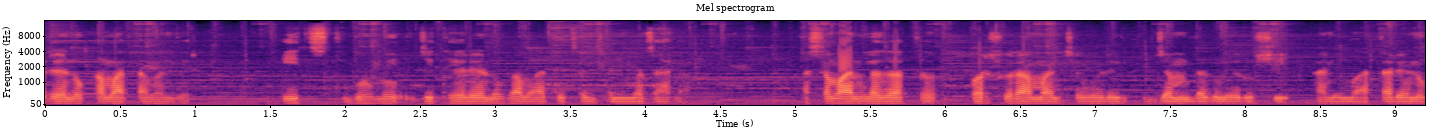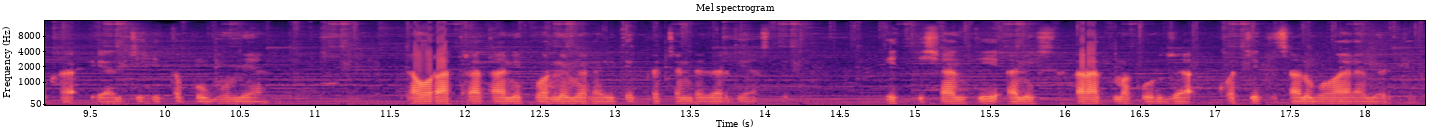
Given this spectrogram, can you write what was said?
रेणुका माता मंदिर. हीच भूमी जिथे रेणुका मातेचा जन्म झाला. असं मानलं जातं. परशुरामांचे वडील जमदग्नी ऋषी आणि माता रेणुका यांची ही तपोभूमी आहे. नवरात्रात आणि पौर्णिमेला इथे प्रचंड गर्दी असते. इतकी शांती आणि सकारात्मक ऊर्जा क्वचितच अनुभवायला मिळते.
